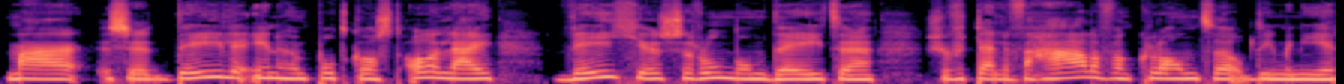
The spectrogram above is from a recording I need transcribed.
maar ze delen in hun podcast allerlei weetjes rondom daten. Ze vertellen verhalen van klanten op die manier.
